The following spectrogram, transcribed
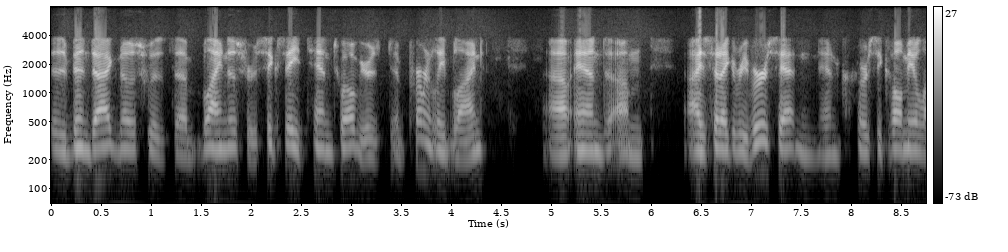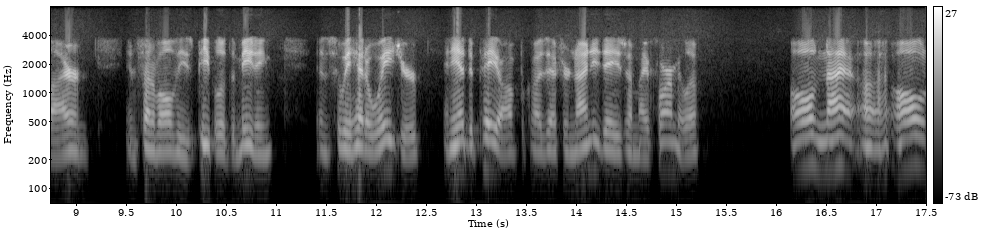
that had been diagnosed with uh, blindness for 6, 8, 10, 12 years, permanently blind. Uh, and um, I said I could reverse that, and, and of course he called me a liar in front of all these people at the meeting. And so we had a wager, and he had to pay off because after 90 days on my formula, all nine, uh, all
